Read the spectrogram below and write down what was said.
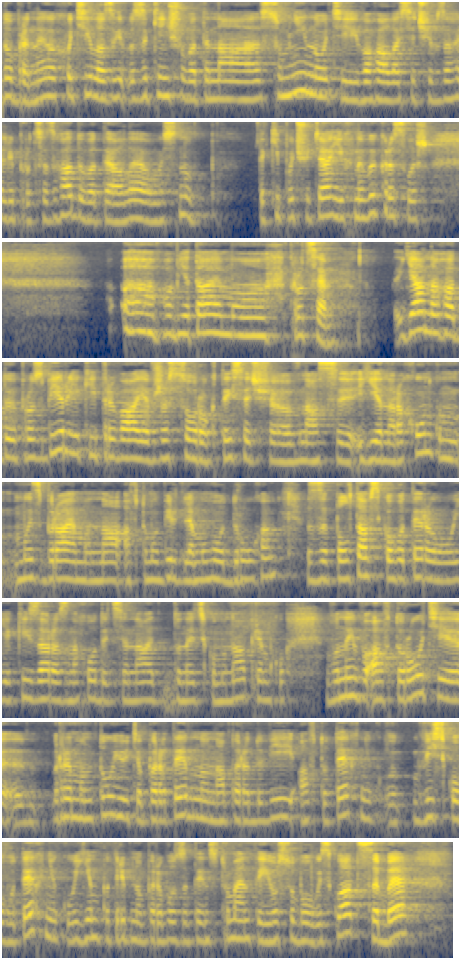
Добре, не хотіла з- закінчувати на сумній ноті і вагалася, чи взагалі про це згадувати, але ось ну, такі почуття їх не викреслиш. Пам'ятаємо про це. Я нагадую про збір, який триває вже 40 тисяч е, в нас є на рахунку. Ми збираємо на автомобіль для мого друга з Полтавського ТРО, який зараз знаходиться на Донецькому напрямку. Вони в автороті е, ремонтують оперативно на передовій автотехніку, військову техніку. Їм потрібно перевозити інструменти і особовий склад себе.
